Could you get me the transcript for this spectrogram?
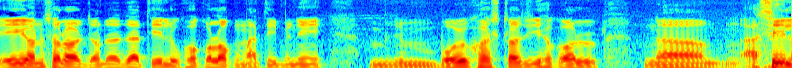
এই অঞ্চলৰ জনজাতি লোকসকলক মাতি পিনি বয়সস্থ যিসকল আছিল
